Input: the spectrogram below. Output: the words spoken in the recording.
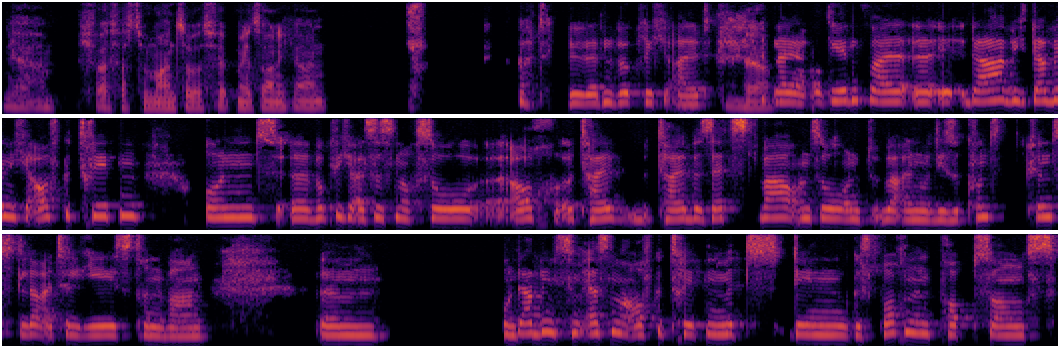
Ja, ich weiß, was du meinst, aber es fällt mir jetzt auch nicht ein. Gott, wir werden wirklich alt. Ja. Naja, auf jeden Fall, äh, da habe ich, da bin ich aufgetreten und äh, wirklich, als es noch so äh, auch teil, teil besetzt war und so und überall nur diese Kunst, Künstlerateliers drin waren. Ähm, und da bin ich zum ersten Mal aufgetreten mit den gesprochenen Pop-Songs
